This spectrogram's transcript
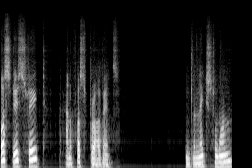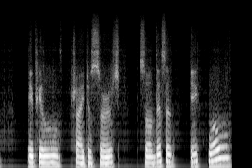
first district and first province. The next one if you try to search so this is equal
